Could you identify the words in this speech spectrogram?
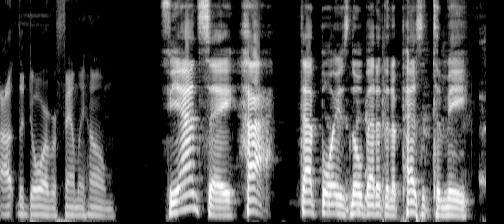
out the door of her family home. Fiance? Ha! That boy is no better than a peasant to me.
